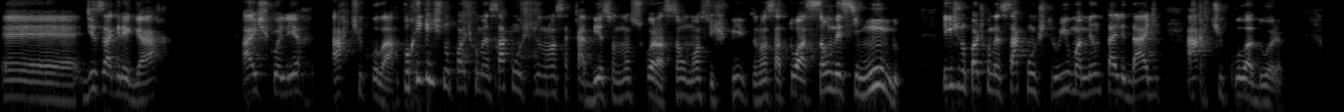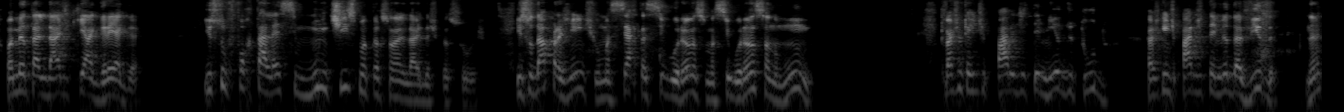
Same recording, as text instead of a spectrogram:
é, desagregar a escolher articular? Por que, que a gente não pode começar construindo na nossa cabeça, no nosso coração, no nosso espírito, nossa atuação nesse mundo por que a gente não pode começar a construir uma mentalidade articuladora? Uma mentalidade que agrega. Isso fortalece muitíssimo a personalidade das pessoas. Isso dá pra gente uma certa segurança, uma segurança no mundo, que faz com que a gente pare de ter medo de tudo. Faz com que a gente pare de ter medo da vida. Né?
